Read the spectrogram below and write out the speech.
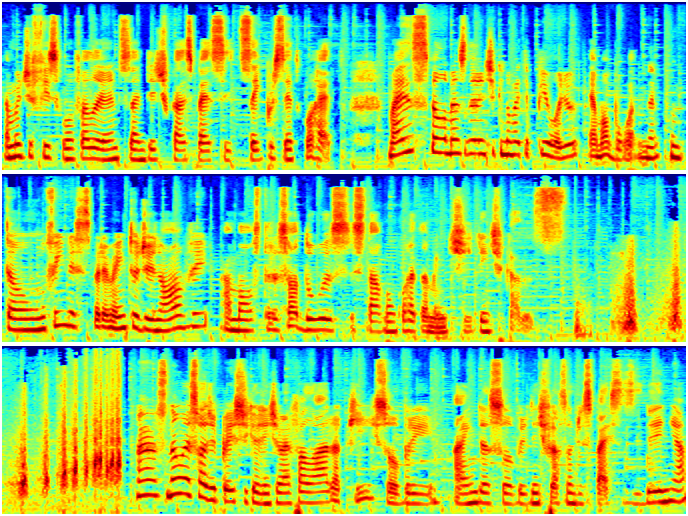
é muito difícil, como eu falei antes, a identificar a espécie 100% correta. Mas pelo menos garantir que não vai ter piolho é uma boa, né? Então, no fim desse experimento de nove amostras, só duas estavam corretamente identificadas. Mas não é só de peixe que a gente vai falar aqui sobre ainda sobre identificação de espécies e DNA.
